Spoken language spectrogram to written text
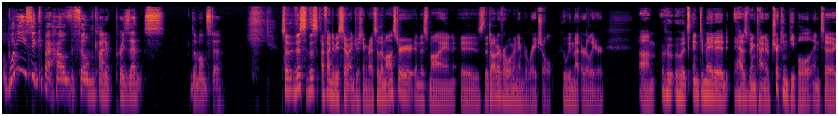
what do you think about how the film kind of presents the monster? So this this I find to be so interesting, right? So the monster in this mine is the daughter of a woman named Rachel, who we met earlier, um, who who it's intimated has been kind of tricking people into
